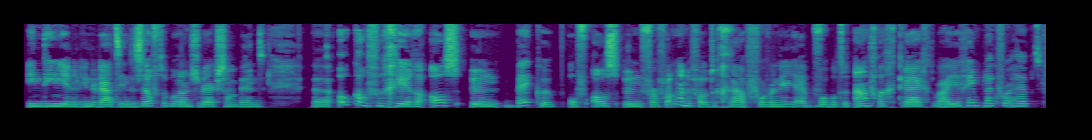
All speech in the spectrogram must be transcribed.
indien je inderdaad in dezelfde branche werkzaam bent, uh, ook kan fungeren als een backup of als een vervangende fotograaf voor wanneer jij bijvoorbeeld een aanvraag krijgt waar je geen plek voor hebt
